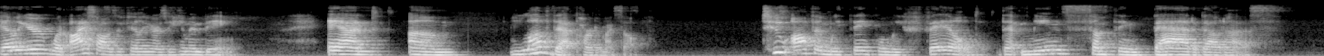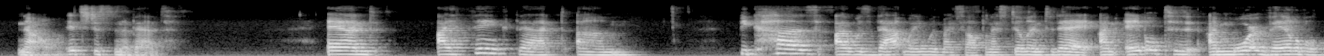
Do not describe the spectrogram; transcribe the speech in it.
failure, what I saw as a failure as a human being, and um, love that part of myself. Too often we think when we failed, that means something bad about us. No, it's just an event. And I think that um, because I was that way with myself, and I still am today, I'm able to, I'm more available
